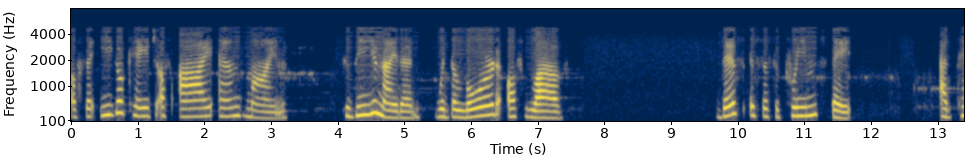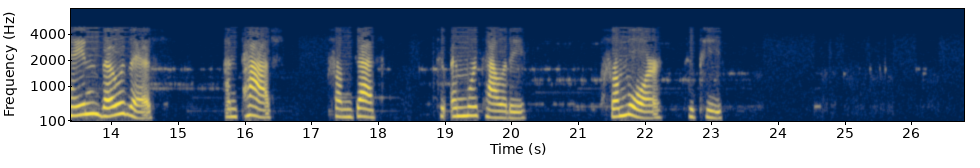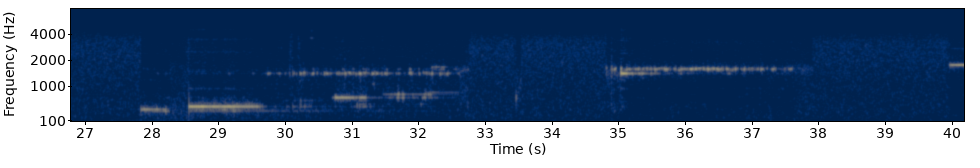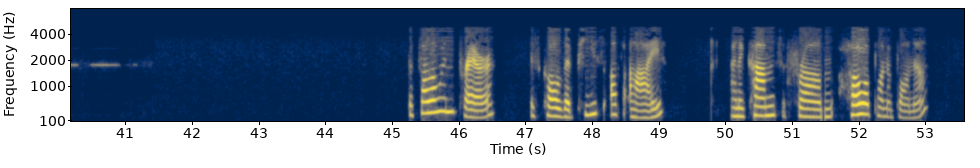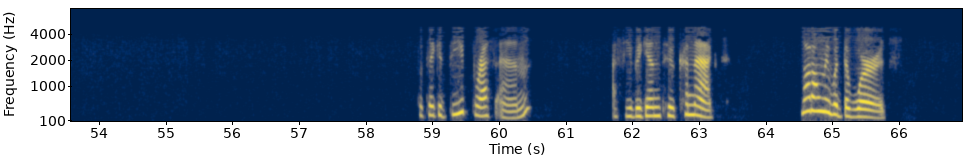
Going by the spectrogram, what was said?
of the ego cage of I and mine to be united with the Lord of love. This is the supreme state. Attain thou this and pass from death to immortality, from war to peace. The following prayer is called the Peace of I, and it comes from Ho'oponopono. So take a deep breath in as you begin to connect not only with the words,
